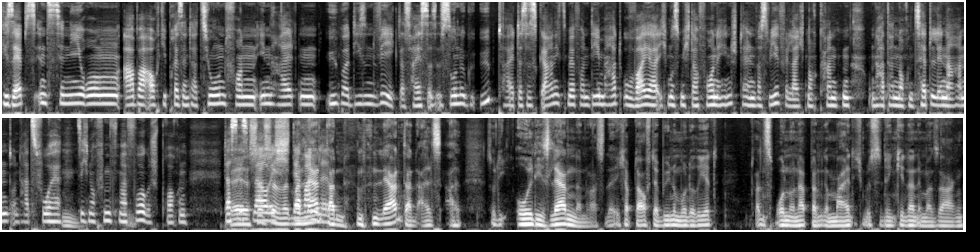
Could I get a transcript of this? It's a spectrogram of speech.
die Selbstinszenierung, aber auch die Präsentation von Inhalten über diesen Weg. Das heißt, es ist so eine Geübtheit, dass es gar nichts mehr von dem hat, oh weia, ich muss mich da vorne hinstellen, was wir vielleicht noch kannten und hat dann noch einen Zettel in der Hand und hat es vorher hm. sich noch fünfmal vorgesprochen. Das ja, ist, glaube ich, der man Wandel. Lernt dann, man lernt dann als, so die Oldies lernen dann was. Ne? Ich habe da auf der Bühne moderiert, Tanzbrunnen, und habe dann gemeint, ich müsste den Kindern immer sagen,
